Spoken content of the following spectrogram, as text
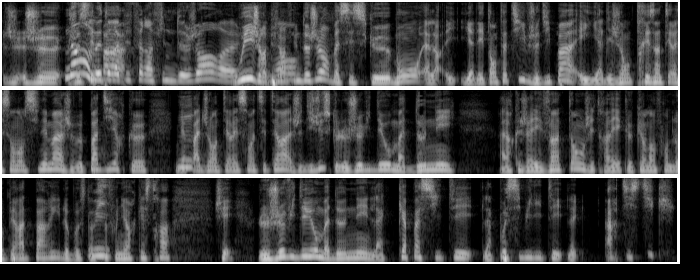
je, je, Non, je sais mais t'aurais pu faire un film de genre. euh, Oui, j'aurais pu faire un film de genre. Bah, c'est ce que bon. Alors, il y a des tentatives, je dis pas, et il y a des gens très intéressants dans le cinéma. Je veux pas dire que il n'y a Mm. pas de gens intéressants, etc. Je dis juste que le jeu vidéo m'a donné. Alors que j'avais 20 ans, j'ai travaillé avec le chœur d'enfants de l'Opéra de Paris, le Boston Oui. Symphony Orchestra. Le jeu vidéo m'a donné la capacité, la possibilité la- artistique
